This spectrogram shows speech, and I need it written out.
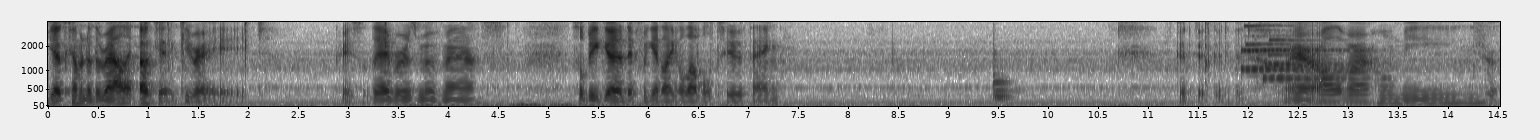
guys coming to the rally? Okay, great. Increase the laborers movements. This will be good if we get like a level 2 thing. Good, good, good, good. Where are all of our homies?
